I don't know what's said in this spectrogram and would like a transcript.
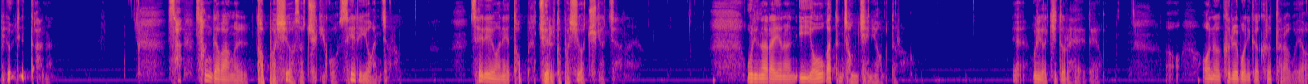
별짓 다 하는 사, 상대방을 덮어 씌워서 죽이고 세례요한처럼 세례요한의 덮, 죄를 덮어 씌워 죽였잖아요. 우리나라에는 이 여우 같은 정치인이 없도록 예, 우리가 기도를 해야 돼요. 어, 어느 글을 보니까 그렇더라고요.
